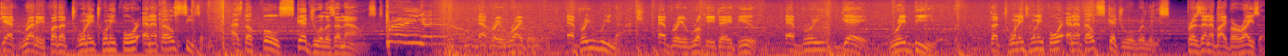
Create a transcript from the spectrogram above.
Get ready for the 2024 NFL season as the full schedule is announced. Every rivalry, every rematch, every rookie debut, every game revealed. The 2024 NFL schedule release presented by Verizon,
